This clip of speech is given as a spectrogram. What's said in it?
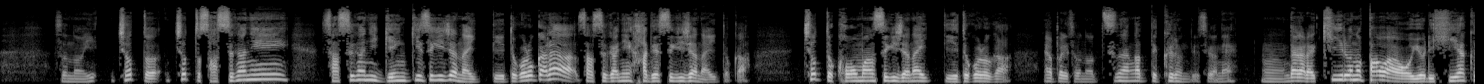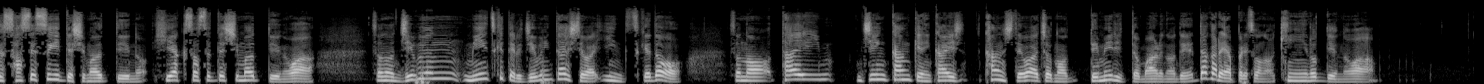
その、ちょっと、ちょっとさすがに、さすがに元気すぎじゃないっていうところから、さすがに派手すぎじゃないとか、ちょっと高慢すぎじゃないっていうところが、やっぱりその、繋がってくるんですよね。うん、だから黄色のパワーをより飛躍させすぎてしまうっていうの、飛躍させてしまうっていうのは、その自分、身につけてる自分に対してはいいんですけど、その対人関係に関してはちょっとデメリットもあるので、だからやっぱりその金色っていうのは、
